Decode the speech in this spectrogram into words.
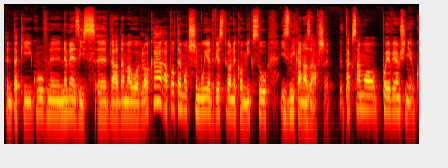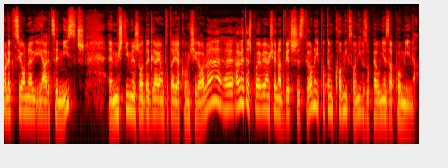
ten taki główny nemezis e, dla Adama Warlocka, a potem otrzymuje dwie strony komiksu i znika na zawsze. Tak samo pojawiają się, nie wiem, kolekcjoner i arcymistrz. Myślimy, że odegrają tutaj jakąś rolę, ale też pojawiają się na dwie, trzy strony i potem komiks o nich zupełnie zapomina.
